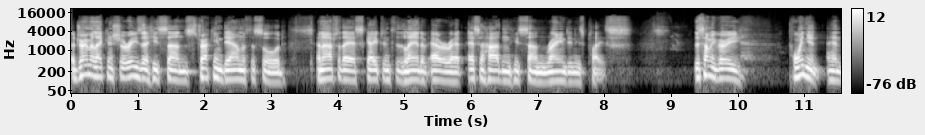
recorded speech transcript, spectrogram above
Adrammelech and Sharezer, his sons, struck him down with the sword. And after they escaped into the land of Ararat, Esarhaddon, his son, reigned in his place. There's something very poignant and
